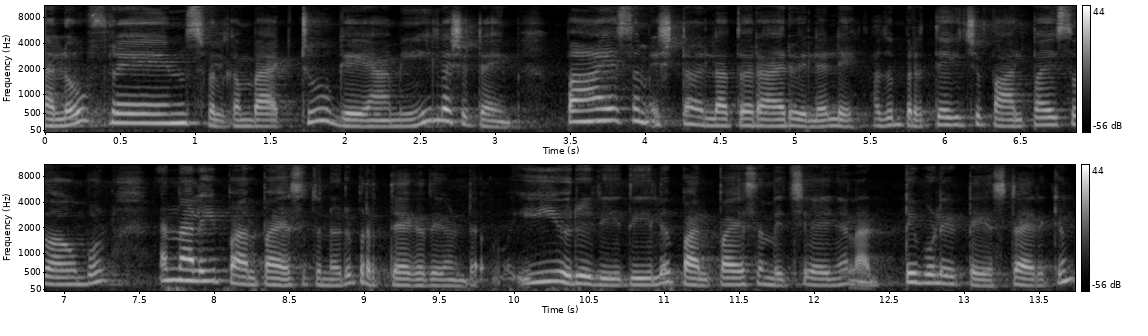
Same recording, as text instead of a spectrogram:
Hello friends welcome back to ഗയാമി ലഷ ടൈം പായസം ഇഷ്ടമില്ലാത്തവരാരും ഇല്ലല്ലേ അതും പ്രത്യേകിച്ച് പാൽപ്പായസം ആകുമ്പോൾ എന്നാൽ ഈ പാൽപ്പായസത്തിനൊരു പ്രത്യേകതയുണ്ട്. ഈ ഒരു രീതിയിൽ പാൽപ്പായസം വെച്ച് കഴിഞ്ഞാൽ അടിപൊളി ടേസ്റ്റ് ആയിരിക്കും.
